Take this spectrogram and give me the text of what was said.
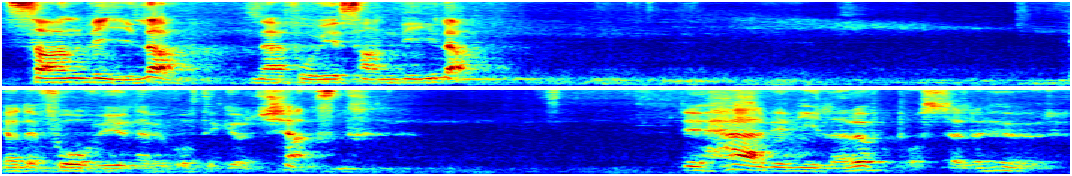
Sann vila när får vi sann vila? Ja, det får vi ju när vi går till gudstjänst. Det är här vi vilar upp oss, eller hur?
